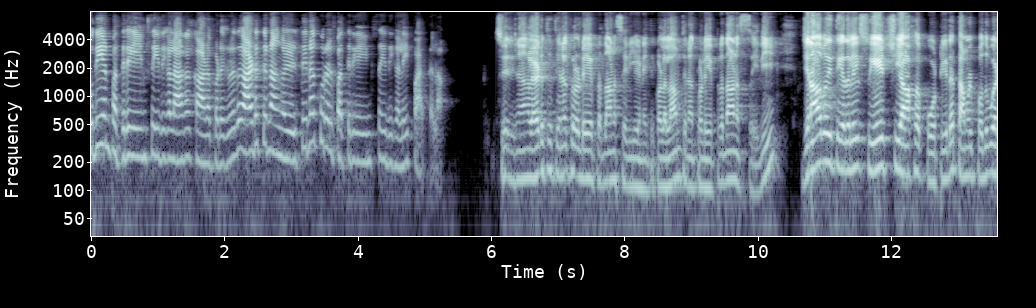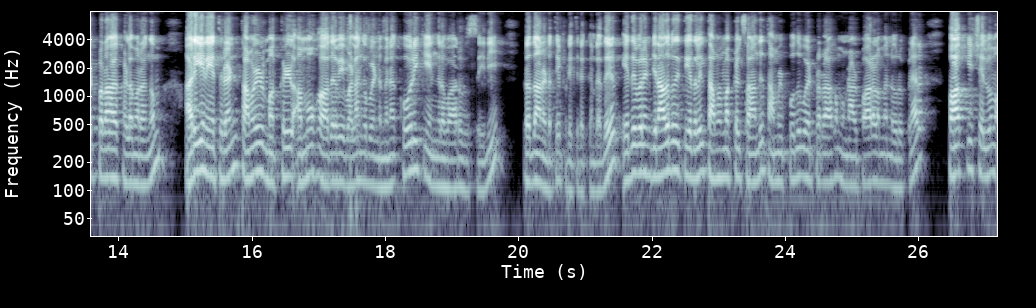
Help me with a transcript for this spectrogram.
உதயன் பத்திரிகையின் செய்திகளாக காணப்படுகிறது. அடுத்து நாங்கள் தினக்குரல் பத்திரிகையின் செய்திகளை பார்க்கலாம். சரி நாங்கள் அடுத்து தினக்குரலுடைய பிரதான செய்தியை இணைத்துக் கொள்ளலாம். தினக்குரலுடைய பிரதான செய்தி. ஜனாதிபதி தேர்தலில் சுயேட்சையாக போட்டியிட தமிழ் பொது வேட்பாளராக களமிறங்கும் அரியநேத்திரன் தமிழ் மக்கள் அமோக ஆதரவை வழங்க வேண்டும் என கோரிக்கை என்கிறவாறு ஒரு செய்தி. பிரதான இடத்தை பிடித்திருக்கின்றது. எதிர்வரும் ஜனாதிபதி தேர்தலில் தமிழ் மக்கள் சார்ந்து தமிழ் பொது வேட்பாளராக முன்னாள் பாராளுமன்ற உறுப்பினர் பாக்கி செல்வம்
